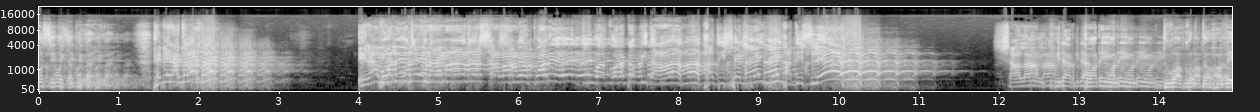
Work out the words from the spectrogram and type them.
মসজিদে গেছে হে বেরাদার! এরা বলে যে নামাজের সালামের পরে দোয়া করাটা বিদাত। হাদিসে নাই হাদিস লে। সালাম ফিরার পরে দোয়া করতে হবে।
